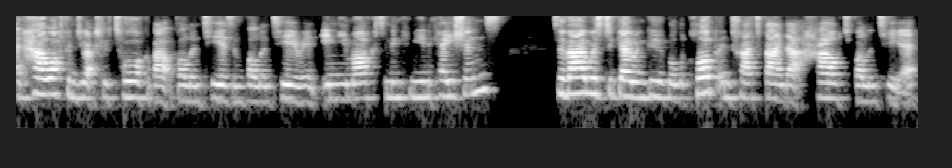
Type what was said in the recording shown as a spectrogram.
And how often do you actually talk about volunteers and volunteering in your marketing and communications? So if I was to go and Google the club and try to find out how to volunteer,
